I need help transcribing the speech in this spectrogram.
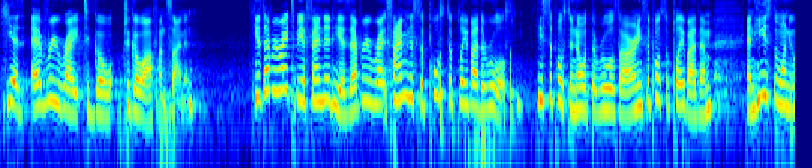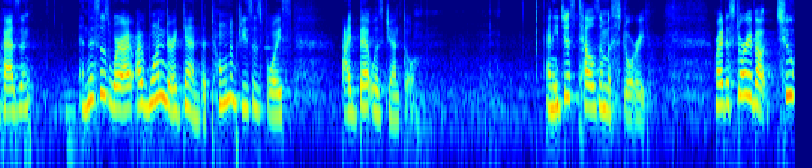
he has every right to go, to go off on Simon. He has every right to be offended. He has every right. Simon is supposed to play by the rules. He's supposed to know what the rules are, and he's supposed to play by them. And he's the one who hasn't. And this is where I, I wonder again, the tone of Jesus' voice, I bet, was gentle and he just tells him a story, right? A story about two,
